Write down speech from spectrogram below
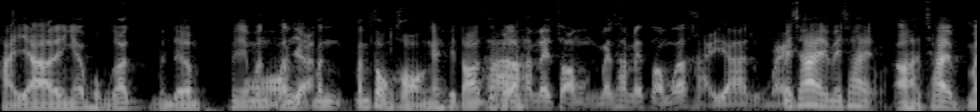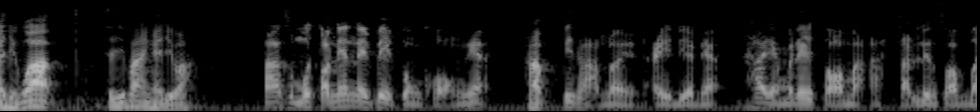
ขายยาอะไรเงี้ยผมก็เหมือนเดิมเพราะนี้มันมันมันมันส่งของไงพี่ต๊อดถูกถ้าปะล่ะถ้าไม่ซ้อมไม่ถ้าไม่ซ้อมก็ขายยาถูกไหมไม่ใช่ไม่ใช่อ่าใช่หมายถึงว่าจะอธิบายยังไงดีวะอ่าสมมติตอนเนี้ยในเฟสส่งของเนี้ยครับพี่ถามหน่อยไอเดือนเนี้ยถ้ายังไม่ได้ซ้อมอะอะตัดเรื่องซ้อมไป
